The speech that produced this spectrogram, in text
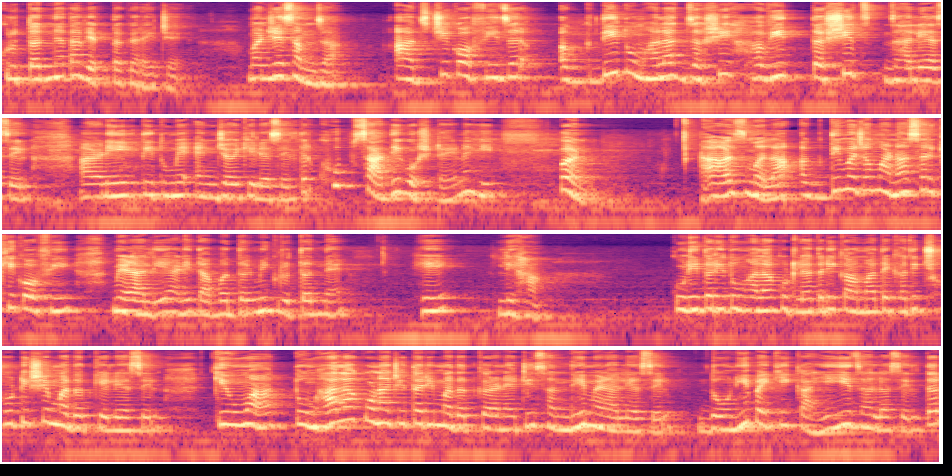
कृतज्ञता व्यक्त करायची आहे म्हणजे समजा आजची कॉफी जर अगदी तुम्हाला जशी हवी तशीच झाली असेल आणि ती तुम्ही एन्जॉय केली असेल तर खूप साधी गोष्ट आहे ना ही. पण आज मला अगदी माझ्या मनासारखी कॉफी मिळाली आणि त्याबद्दल मी कृतज्ञ आहे. हे लिहा. कुणीतरी तुम्हाला कुठल्या तरी कामात एखादी छोटीशी मदत केली असेल किंवा तुम्हाला कोणाची तरी मदत करण्याची संधी मिळाली असेल दोन्हीपैकी काहीही झालं असेल तर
